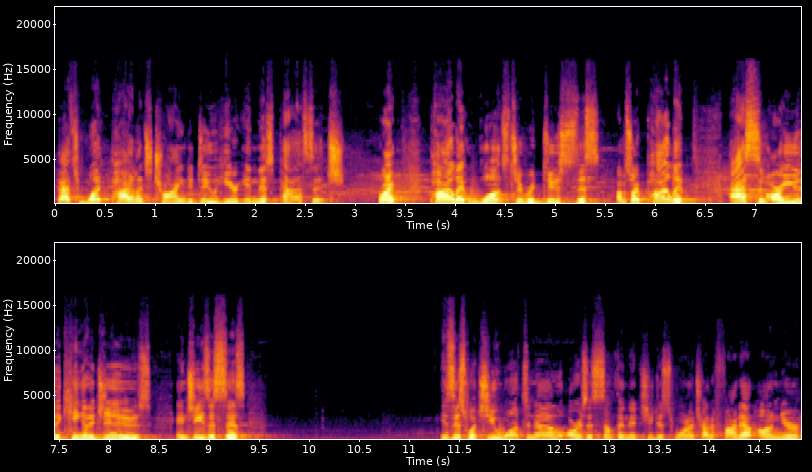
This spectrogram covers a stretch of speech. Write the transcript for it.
That's what Pilate's trying to do here in this passage, right? Pilate wants to reduce this. I'm sorry, Pilate asks him, Are you the king of the Jews? And Jesus says, Is this what you want to know, or is this something that you just want to try to find out on your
